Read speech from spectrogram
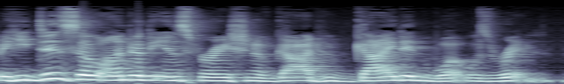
but he did so under the inspiration of God who guided what was written.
